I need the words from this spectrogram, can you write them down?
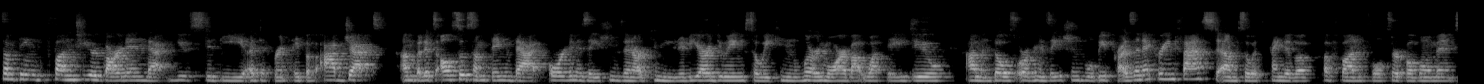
something fun to your garden that used to be a different type of object, um, but it's also something that organizations in our community are doing so we can learn more about what they do. Um, and those organizations will be present at Greenfest. Um, so it's kind of a, a fun full circle moment.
